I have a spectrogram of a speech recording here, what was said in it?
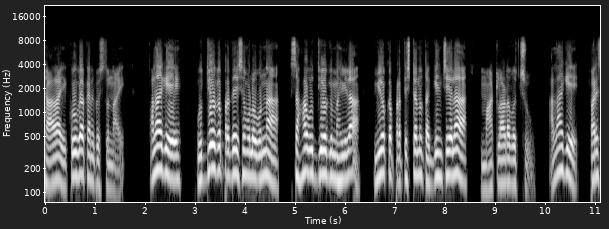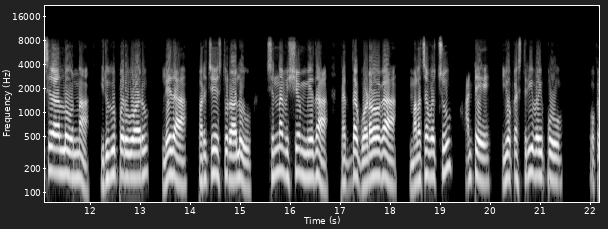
చాలా ఎక్కువగా కనిపిస్తున్నాయి. అలాగే ఉద్యోగ ప్రదేశంలో ఉన్న సహ ఉద్యోగి మహిళ మీ యొక్క ప్రతిష్టను తగ్గించేలా మాట్లాడవచ్చు. అలాగే పరిసరాల్లో ఉన్న ఇరుగు పొరువారు లేదా పరిచయస్తురాలు చిన్న విషయం మీద పెద్ద గొడవగా మలచవచ్చు. అంటే ఈ యొక్క స్త్రీ వైపు ఒక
